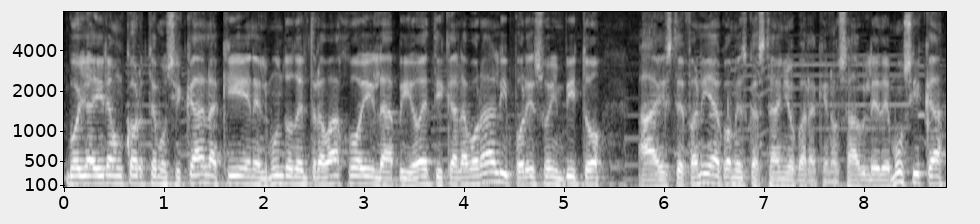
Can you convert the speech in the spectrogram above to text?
Voy a ir a un corte musical aquí en el mundo del trabajo y la bioética laboral y por eso invito a Estefanía Gómez Castaño para que nos hable de música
